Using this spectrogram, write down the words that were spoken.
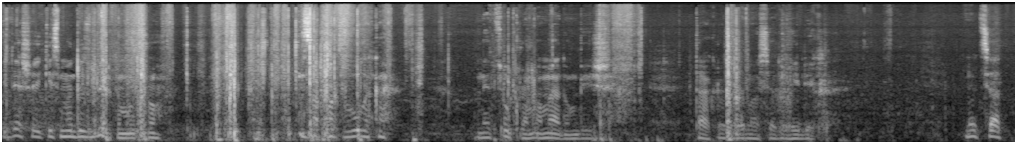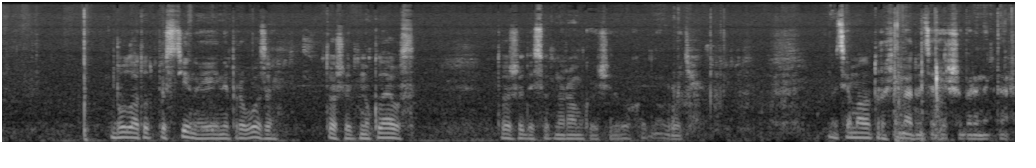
Іде ще якийсь медозбір, тому що запах вулика не цукром, а медом більше. Так, розвернувся другий бік. Ну ця була тут постійно, я її не привозив. Від нуклеус. Теж десь одну рамкою чи двох одну вроді. Ну ця мала трохи меду, ця гірше бере нектар.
